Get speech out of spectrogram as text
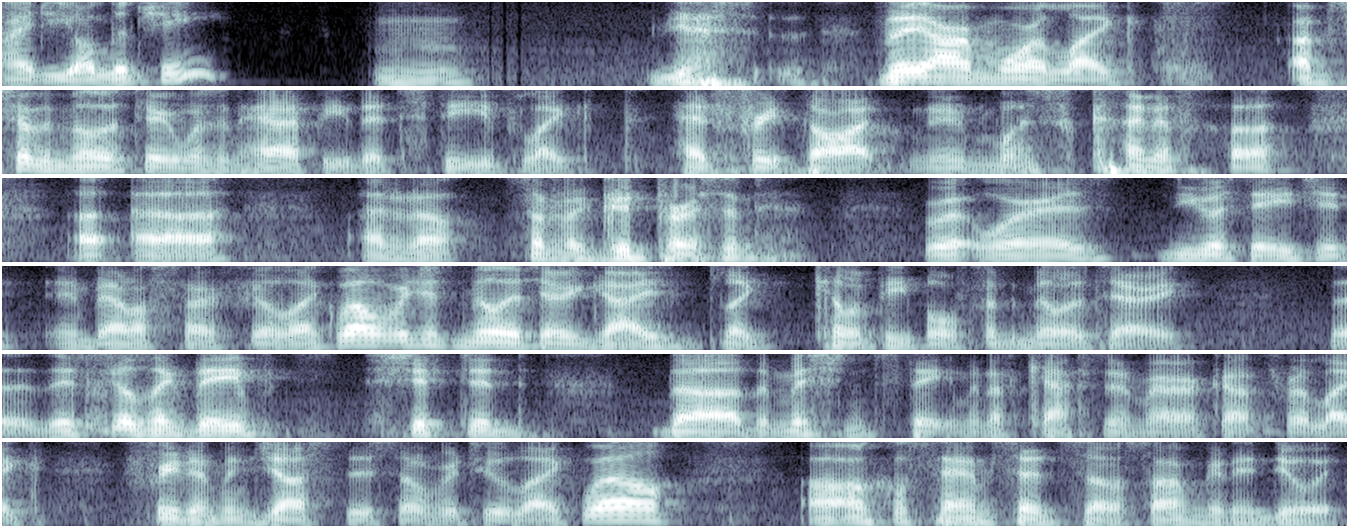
ideology. Mm-hmm. Yes, they are more like. I'm sure the military wasn't happy that Steve like had free thought and was kind of a, a, a I don't know, sort of a good person. Whereas the U.S. agent and Battlestar feel like, well, we're just military guys, like killing people for the military. It feels like they've shifted the the mission statement of Captain America for like freedom and justice over to like, well, uh, Uncle Sam said so, so I'm gonna do it.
